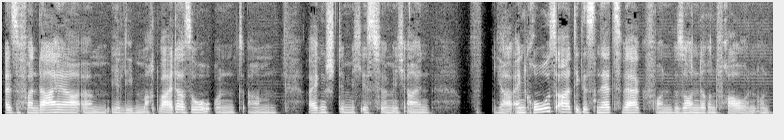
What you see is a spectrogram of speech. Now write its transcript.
Also von daher, ähm, ihr Lieben, macht weiter so und ähm, eigenstimmig ist für mich ein, ja, ein großartiges Netzwerk von besonderen Frauen und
